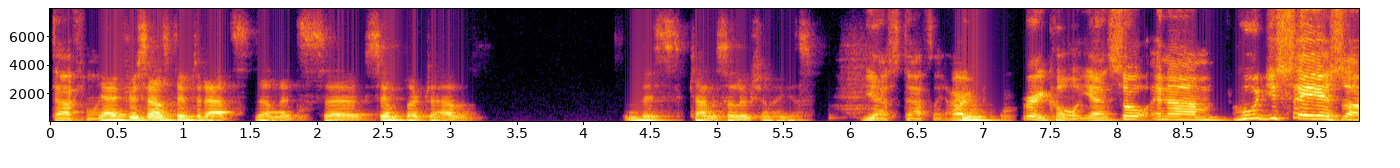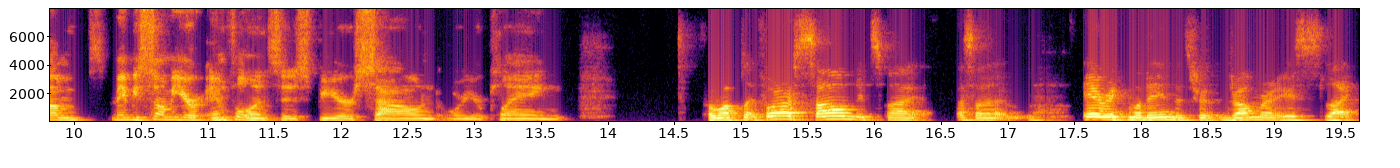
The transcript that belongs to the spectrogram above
definitely. Yeah, if you're sensitive to that, then it's uh, simpler to have this kind of solution, I guess. Yes, definitely. All right, mm. very cool. Yeah. So, and um, who would you say is um maybe some of your influences for your sound or your playing? For my play, for our sound, it's my so Eric Modin, the tr- drummer, is like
